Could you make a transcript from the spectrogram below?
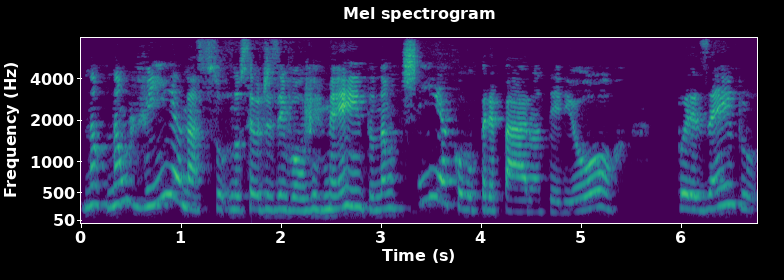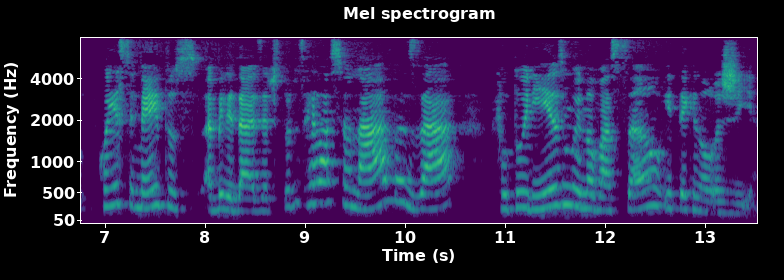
não, não vinha no seu desenvolvimento, não tinha como preparo anterior, por exemplo, conhecimentos, habilidades e atitudes relacionadas a futurismo, inovação e tecnologia.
